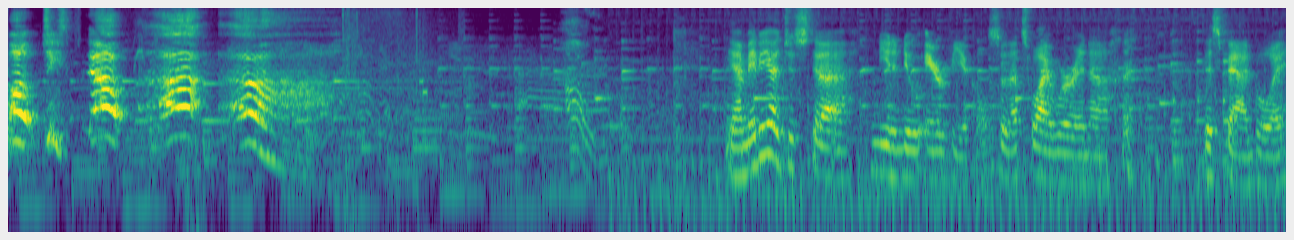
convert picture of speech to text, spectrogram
Oh, jeez. No! Ah! Ah! Yeah, maybe I just uh, need a new air vehicle, so that's why we're in uh, this bad boy.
